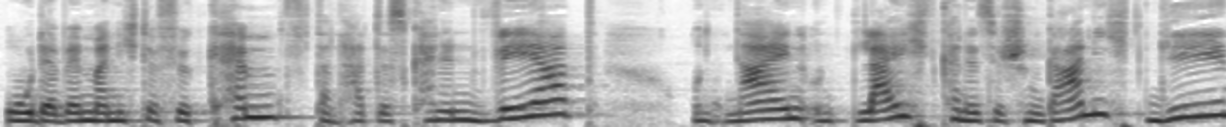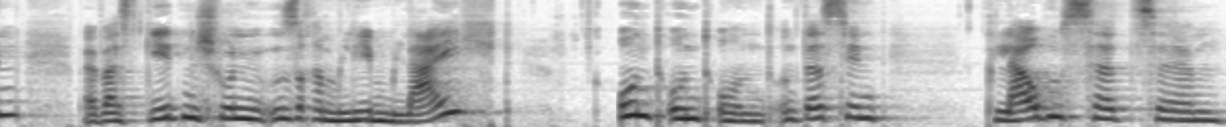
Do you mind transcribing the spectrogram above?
oder wenn man nicht dafür kämpft, dann hat es keinen Wert und nein, und leicht kann es ja schon gar nicht gehen, weil was geht denn schon in unserem Leben leicht? Und, und, und. Und das sind Glaubenssätze,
